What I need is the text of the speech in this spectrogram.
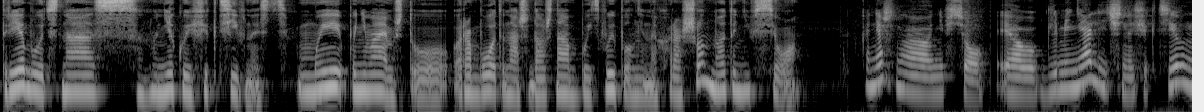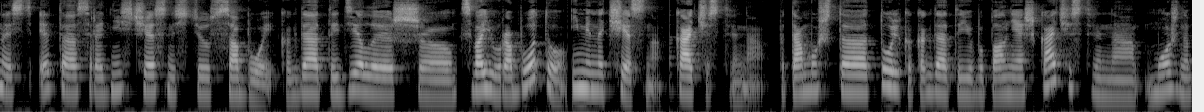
требуют с нас ну, некую эффективность. Мы понимаем, что работа наша должна быть выполнена хорошо, но это не все. Конечно, не все. Э, для меня лично эффективность это сродни с честностью с собой. Когда ты делаешь э, свою работу именно честно, качественно, потому что только когда ты ее выполняешь качественно, можно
